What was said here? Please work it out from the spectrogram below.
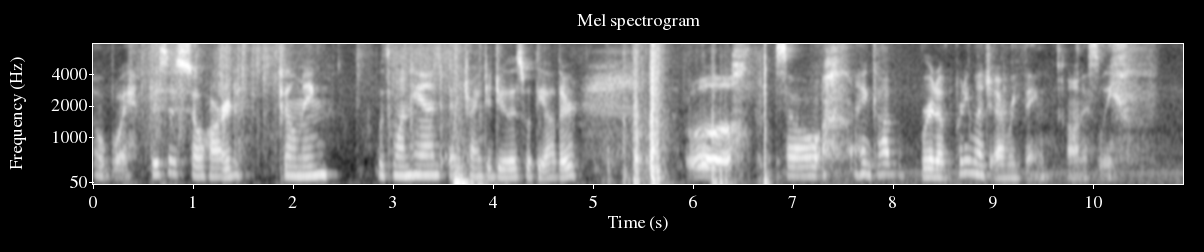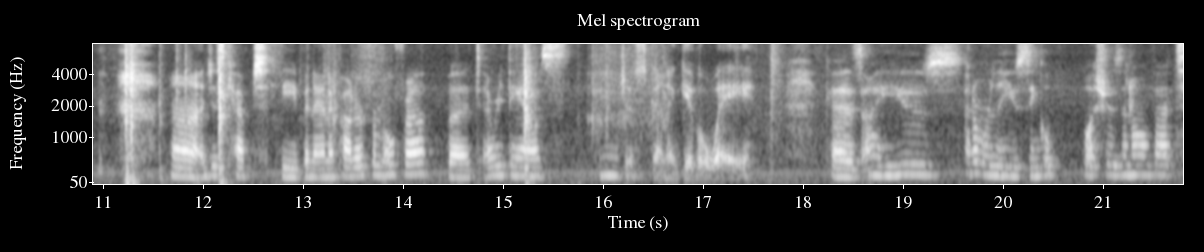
oh boy, this is so hard filming with one hand and trying to do this with the other. Ugh. So I got rid of pretty much everything, honestly. uh, I just kept the banana powder from Ofra, but everything else I'm just gonna give away because I use, I don't really use single blushes and all that.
